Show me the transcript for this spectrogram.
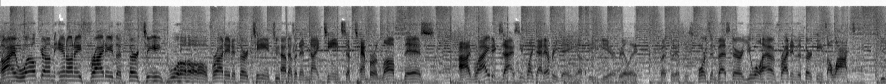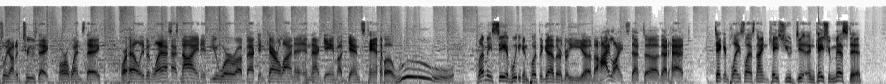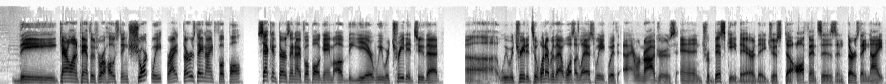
Right, welcome in on a Friday the 13th. Whoa, Friday the 13th, 2019, September. Love this. Uh, right, exactly. Seems like that every day of the year, really. Especially as a sports investor, you will have Friday the 13th a lot. Usually on a Tuesday or a Wednesday, or hell, even last night if you were uh, back in Carolina in that game against Tampa. Woo! Let me see if we can put together the uh, the highlights that uh, that had taken place last night. In case you did, in case you missed it, the Carolina Panthers were hosting short week, right? Thursday night football, second Thursday night football game of the year. We were treated to that. Uh, we were treated to whatever that was last week with Aaron Rodgers and Trubisky. There, they just uh, offenses and Thursday night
